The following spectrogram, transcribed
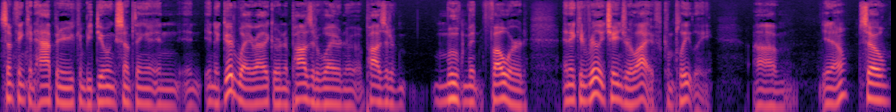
something can happen or you can be doing something in, in, in a good way, right? Like, or in a positive way or in a positive movement forward. And it can really change your life completely. Um, you know? So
